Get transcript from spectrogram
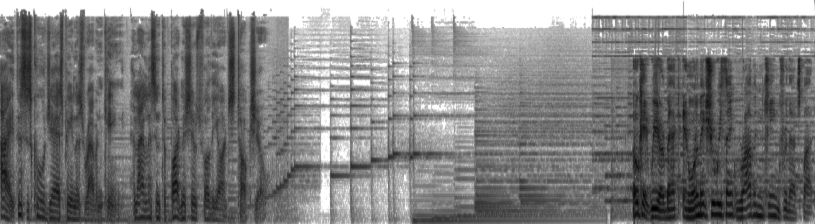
Hi, this is cool jazz pianist Robin King, and I listen to Partnerships for the Arts talk show. Okay, we are back and want to make sure we thank Robin King for that spot.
